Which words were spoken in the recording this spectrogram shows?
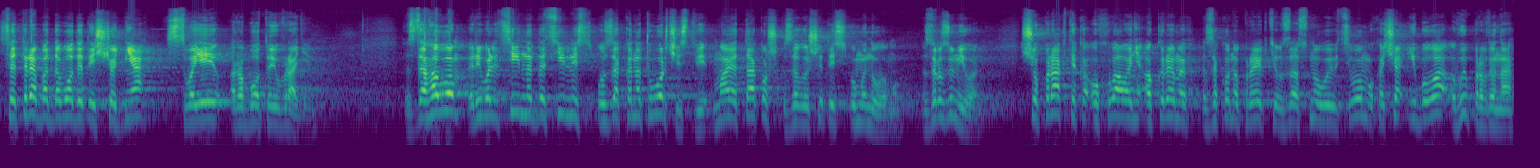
Це треба доводити щодня своєю роботою в Раді. Загалом революційна доцільність у законотворчості має також залишитись у минулому. Зрозуміло, що практика ухвалення окремих законопроєктів за основою і в цілому, хоча і була виправдана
